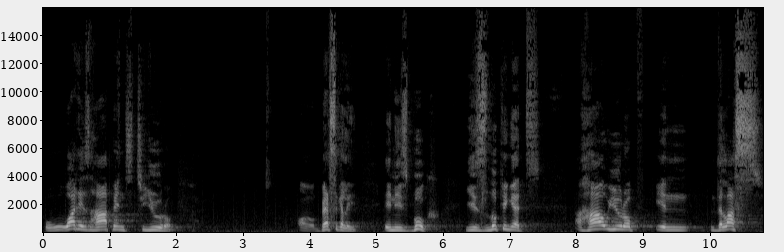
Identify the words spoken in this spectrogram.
What has happened to Europe? Oh, basically, in his book, he's looking at how Europe in the last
